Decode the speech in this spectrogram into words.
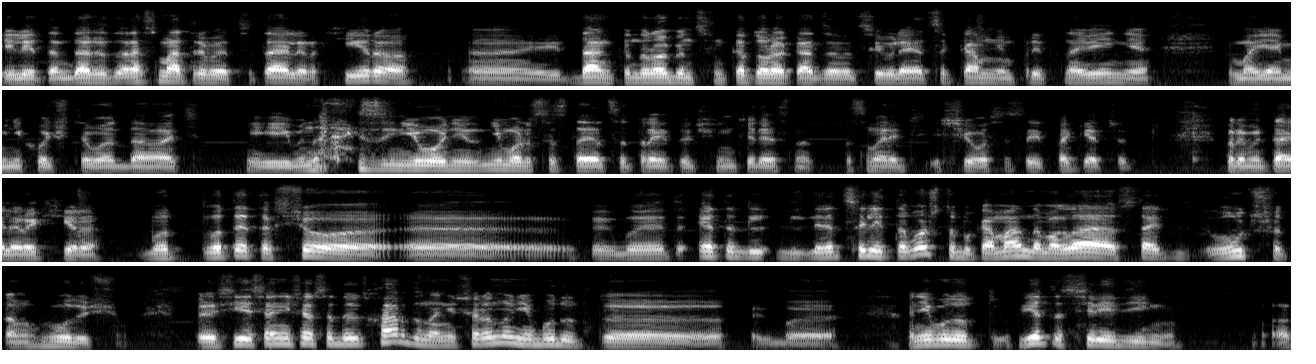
Или там даже рассматривается Тайлер Хиро э, и Данкан Робинсон, который, оказывается, является камнем преткновения, и Майами не хочет его отдавать. И именно из-за него не, не может состояться трейд. Очень интересно посмотреть, из чего состоит пакет все-таки, кроме Тайлера Хиро. Вот, вот это все, как бы, это, это для- для цели того, чтобы команда могла стать лучше там в будущем. То есть, если они сейчас отдают Хардена, они все равно не будут, э, как бы, они будут где-то в середине. А,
